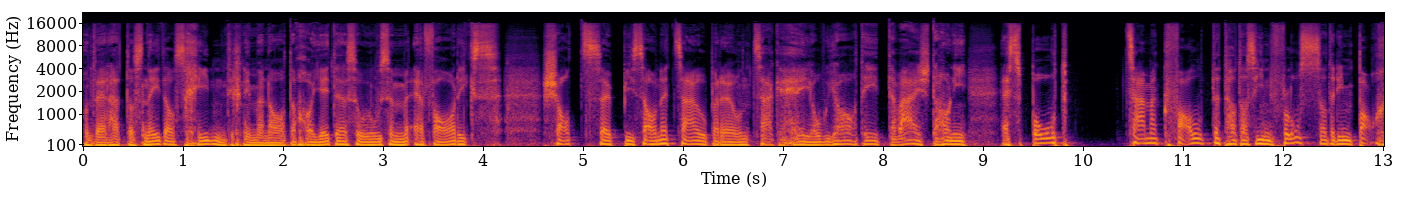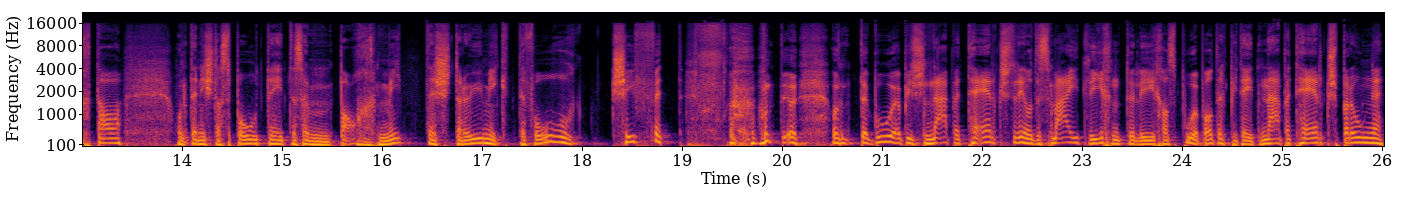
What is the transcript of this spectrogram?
Und wer hat das nicht als Kind? Ich nehme an, da kann jeder so aus dem Erfahrungsschatz etwas anzaubern und sagen, hey, oh ja, dort, weisst, da habe ich ein Boot zusammengefaltet, habe das in Fluss oder im Bach da. Und dann ist das Boot dort so im Bach mit der Strömung davon geschifft. und, und der Bub ist nebenher gesprungen, oder das Mädchen, ich natürlich als Bub, oder? Ich bin dort nebenher gesprungen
